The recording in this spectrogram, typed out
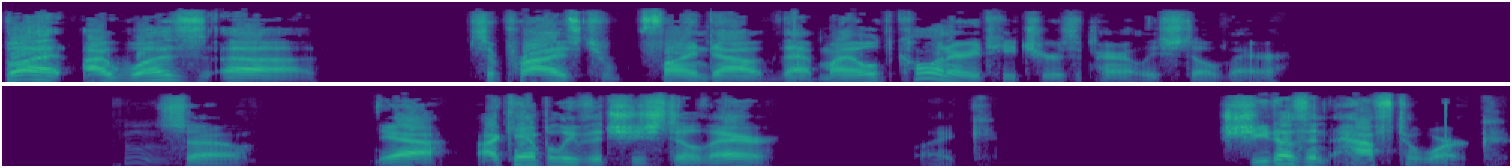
but I was uh surprised to find out that my old culinary teacher is apparently still there. Hmm. So, yeah, I can't believe that she's still there. Like, she doesn't have to work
